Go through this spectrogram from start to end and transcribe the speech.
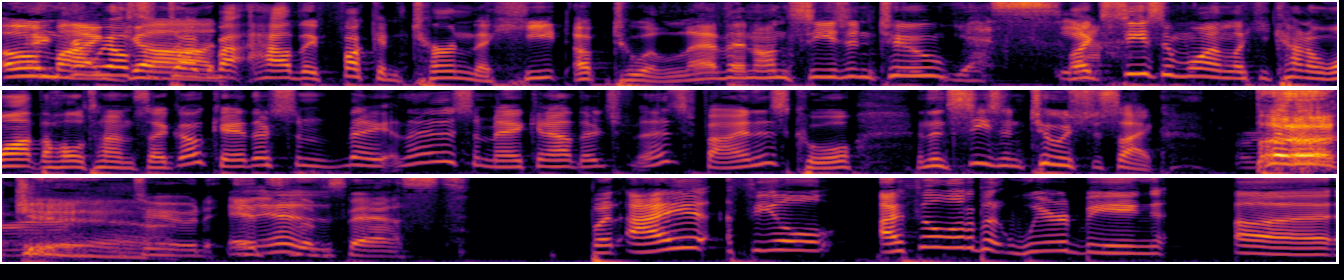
Oh And my can we also god. talk about how they fucking turned the heat up to eleven on season two? yes. Like Yeah. season one, like you kind of want the whole time. It's like, okay, there's some, ma- there's some making out. There's, that's fine. It's cool. And then season two is just like, fuck yeah, Dude, It it's is. the best. But I feel I feel a little bit weird being uh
